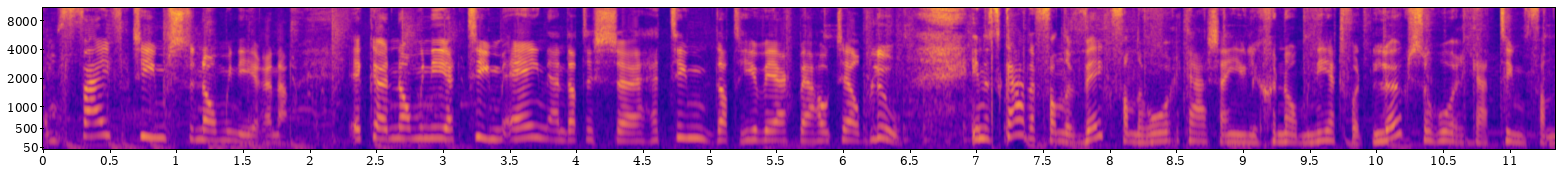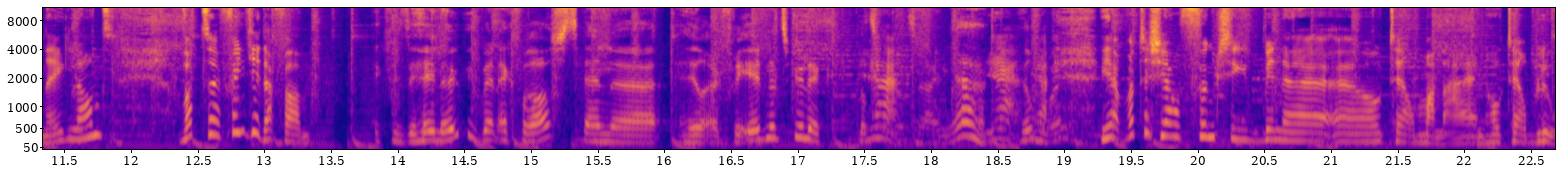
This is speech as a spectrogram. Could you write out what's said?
om vijf teams te nomineren. Nou, ik eh, nomineer team 1 en dat is eh, het team dat hier werkt bij Hotel Blue. In het kader van de Week van de Horeca zijn jullie genomineerd voor het leukste horeca-team van Nederland. Wat eh, vind je daarvan? Ik vind het heel leuk. Ik ben echt verrast. En heel erg vereerd natuurlijk dat Ja. we dat zijn. Ja, heel ja. mooi. Ja, wat is jouw functie binnen Hotel Manna en Hotel Blue?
